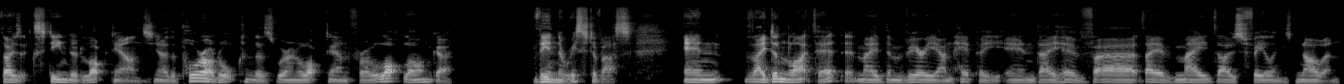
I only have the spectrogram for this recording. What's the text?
those extended lockdowns. You know, the poor old Aucklanders were in lockdown for a lot longer than the rest of us. And they didn't like that. It made them very unhappy, and they have uh, they have made those feelings known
